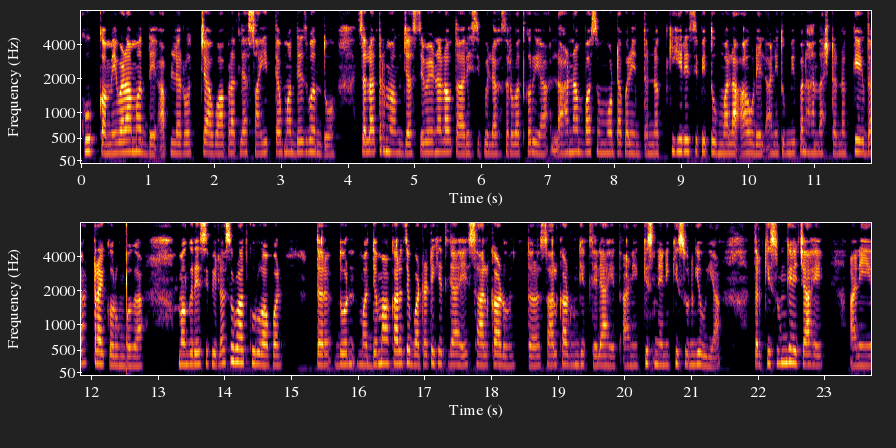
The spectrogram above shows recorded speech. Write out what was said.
खूप कमी वेळामध्ये आपल्या रोजच्या वापरातल्या साहित्यामध्येच बनतो. चला तर मग जास्त वेळ न लावता रेसिपीला सुरुवात करूया. लहानांपासून मोठ्यापर्यंत नक्की ही रेसिपी तुम्हाला आवडेल आणि तुम्ही पण हा नाश्ता नक्की एकदा ट्राय करून बघा. मग रेसिपीला सुरुवात करू आपण. तर दोन मध्यम आकाराचे बटाटे घेतले आहे साल काढून. तर साल काढून घेतलेले आहेत आणि किसण्याने किसून घेऊया. तर किसून घ्यायचे आहे आणि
